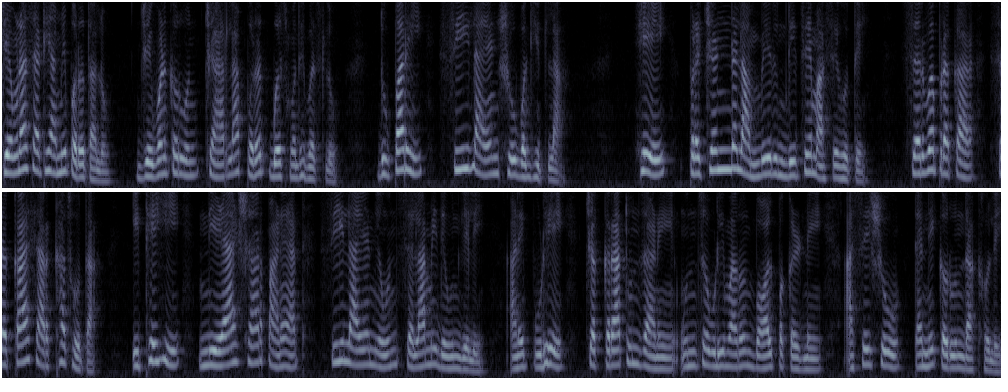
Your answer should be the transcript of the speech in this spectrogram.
जेवणासाठी आम्ही परत आलो. जेवण करून चारला परत बसमध्ये बसलो. दुपारी सी लायन शो बघितला. हे प्रचंड लांबी रुंदीचे मासे होते. सर्व प्रकार सकाळसारखाच होता. इथेही निळ्याशार पाण्यात सी लायन येऊन सलामी देऊन गेले आणि पुढे चक्रातून जाणे उंच उडी मारून बॉल पकडणे असे शो त्यांनी करून दाखवले.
